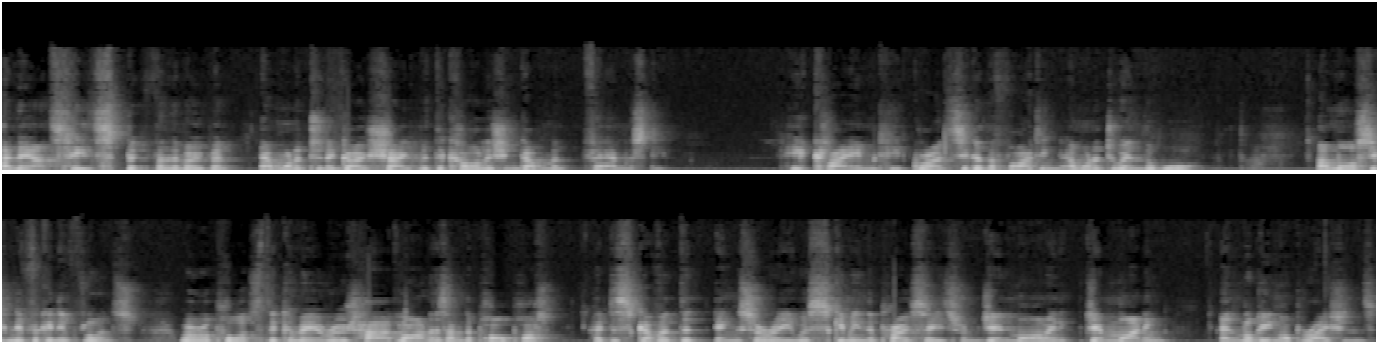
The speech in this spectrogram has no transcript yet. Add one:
announced he'd split from the movement and wanted to negotiate with the coalition government for amnesty. He claimed he'd grown sick of the fighting and wanted to end the war. A more significant influence were reports the Khmer Rouge hardliners under Pol Pot had discovered that Ieng Sary was skimming the proceeds from gem mining, gem mining and logging operations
